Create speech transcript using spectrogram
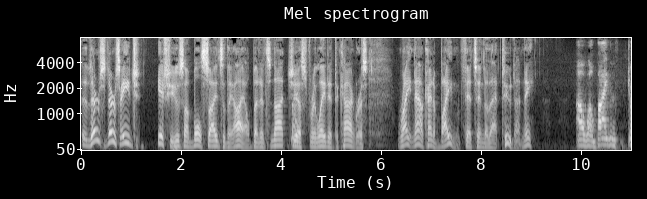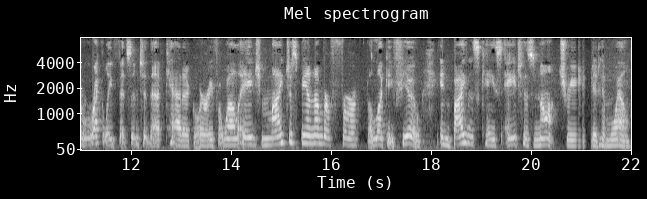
there's there's age issues on both sides of the aisle, but it's not just right. related to Congress. Right now, kind of Biden fits into that too, doesn't he? Oh, well, Biden directly fits into that category for while age might just be a number for the lucky few. In Biden's case, age has not treated him well.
